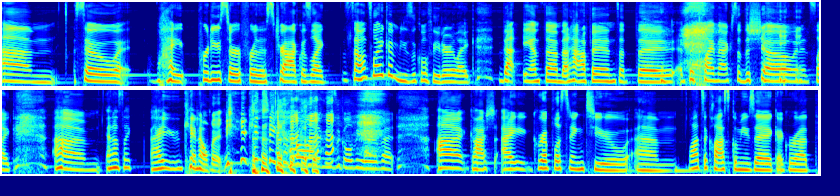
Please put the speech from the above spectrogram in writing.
Um, so my producer for this track was like, sounds like a musical theater, like that anthem that happens at the at the climax of the show, and it's like, um, and I was like, I can't help it. you can take a role at musical theater, but uh, gosh, I grew up listening to um, lots of classical music. I grew up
